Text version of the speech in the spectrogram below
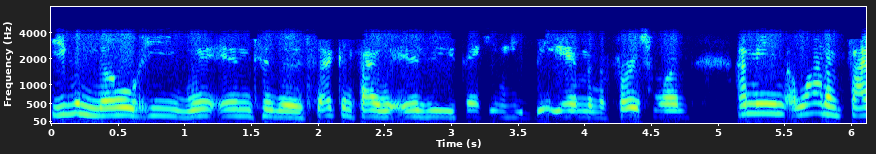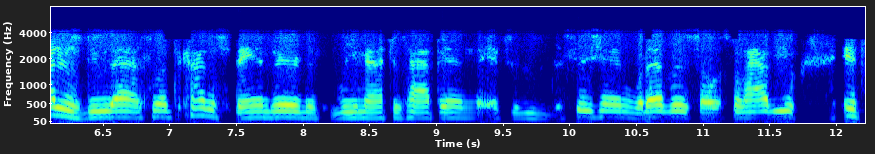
even though he went into the second fight with Izzy thinking he beat him in the first one, I mean, a lot of fighters do that, so it's kind of standard if rematches happen, if it's a decision, whatever, so so have you. It's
